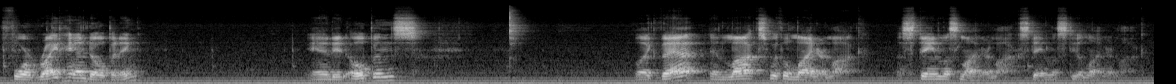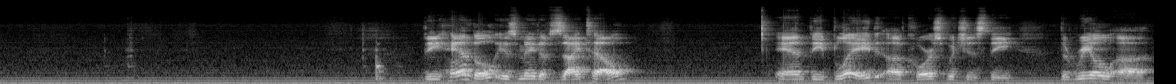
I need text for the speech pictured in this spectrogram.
for right hand opening and it opens like that and locks with a liner lock, a stainless liner lock, stainless steel liner lock. The handle is made of Zytel and the blade, of course, which is the, the real uh,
